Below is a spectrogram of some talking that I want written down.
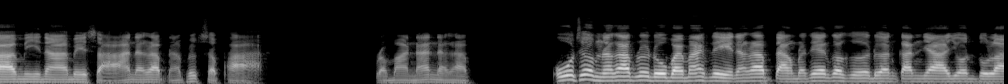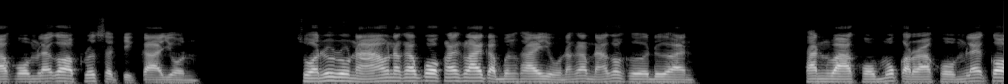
ามีนาเมษานะครับนะพฤษภาประมาณนั้นนะครับ อูทึมนะครับฤดูใบไม้ผลินะครับ ต่างประเทศก็คือเดือนกันยายนตุลาคม และก็พฤศจิกายน ส่วนฤดูหนาวนะครับ ก็คล้าย ๆ กับเมืองไทยอยู่นะครับนะก็คือเดือนธันวาคมมกราคมและก็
